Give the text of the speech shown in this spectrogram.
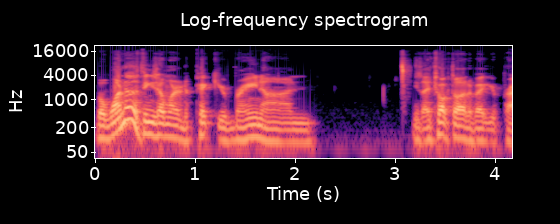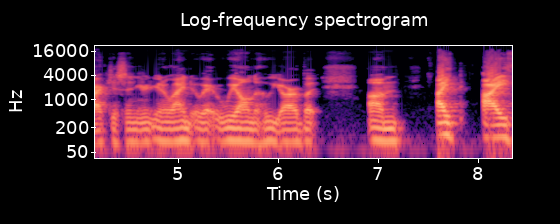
but one of the things I wanted to pick your brain on is I talked a lot about your practice, and you you know, I we all know who you are, but um, I I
